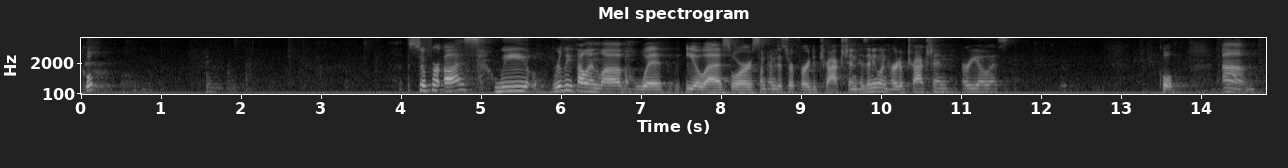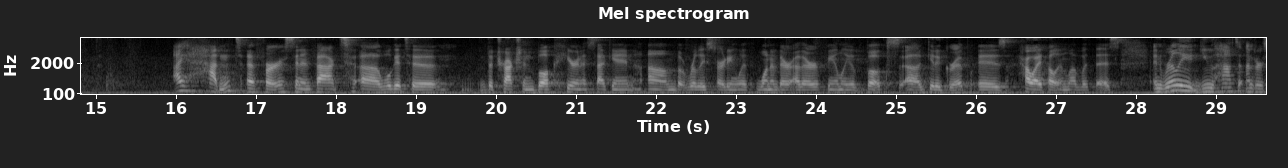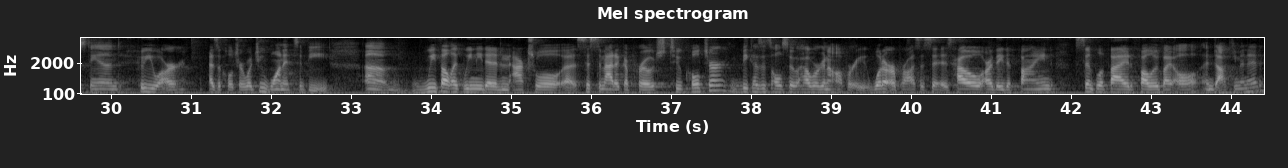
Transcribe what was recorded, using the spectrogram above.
Cool. So for us, we really fell in love with EOS, or sometimes it's referred to Traction. Has anyone heard of Traction or EOS? Cool. Um, I hadn't at first, and in fact, uh, we'll get to the Traction book here in a second, um, but really starting with one of their other family of books, uh, Get a Grip, is how I fell in love with this. And really, you have to understand who you are as a culture, what you want it to be. Um, we felt like we needed an actual uh, systematic approach to culture because it's also how we're going to operate. What are our processes? How are they defined, simplified, followed by all, and documented?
